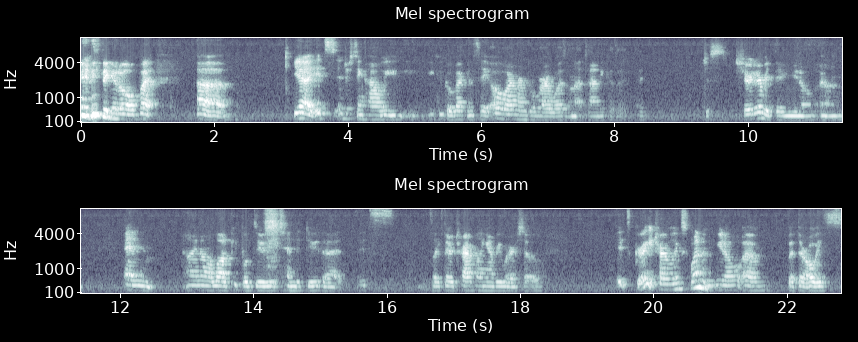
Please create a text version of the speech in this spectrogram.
anything at all? But uh, yeah, it's interesting how you you could go back and say, oh, I remember where I was on that time because I, I just shared everything, you know. Um, and I know a lot of people do tend to do that. It's it's like they're traveling everywhere, so it's great. Traveling's fun, you know. Um, but they're always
